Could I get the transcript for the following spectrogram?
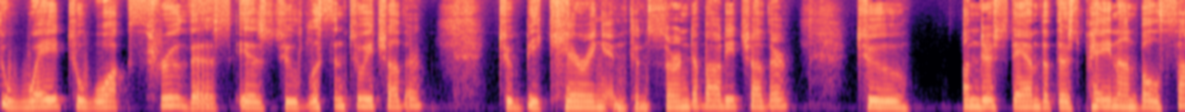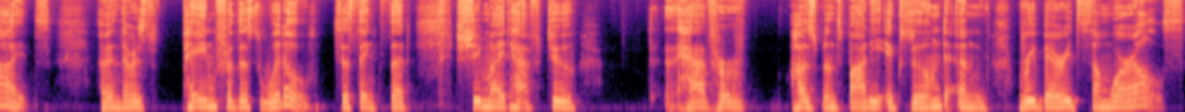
the way to walk through this is to listen to each other, to be caring and concerned about each other, to understand that there's pain on both sides. I mean, there was pain for this widow to think that she might have to have her husband's body exhumed and reburied somewhere else.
